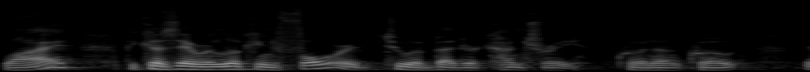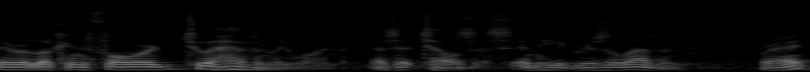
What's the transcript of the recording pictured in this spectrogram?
Why? Because they were looking forward to a better country, quote unquote. They were looking forward to a heavenly one, as it tells us in Hebrews 11 right?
